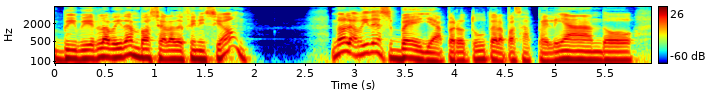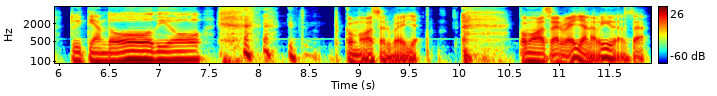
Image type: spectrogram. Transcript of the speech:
vivir la vida en base a la definición. No, la vida es bella, pero tú te la pasas peleando, tuiteando odio. ¿Cómo va a ser bella? ¿Cómo va a ser bella la vida? O sea,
